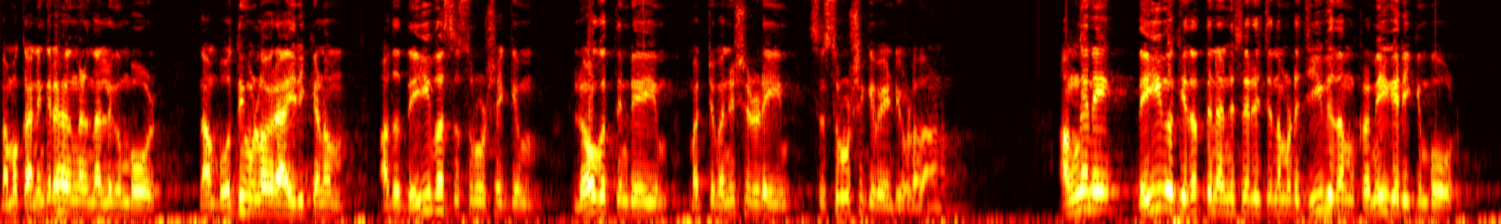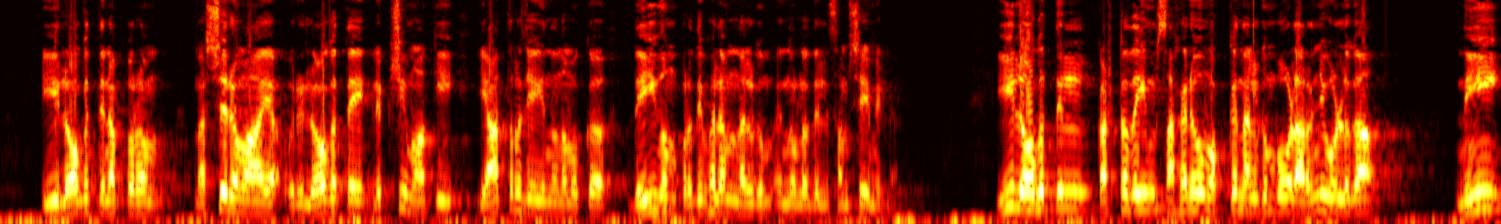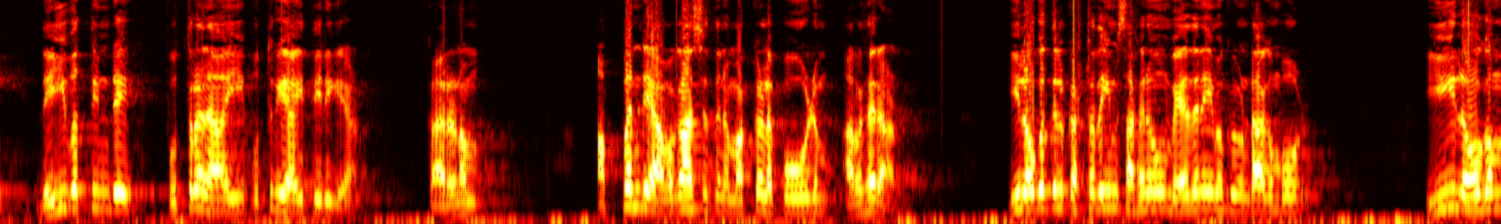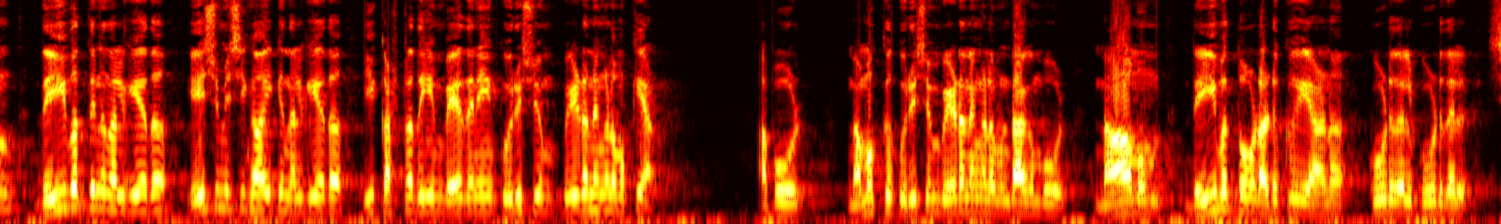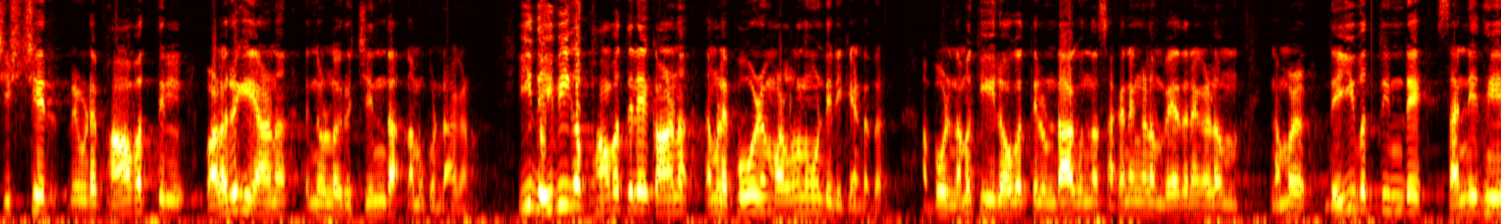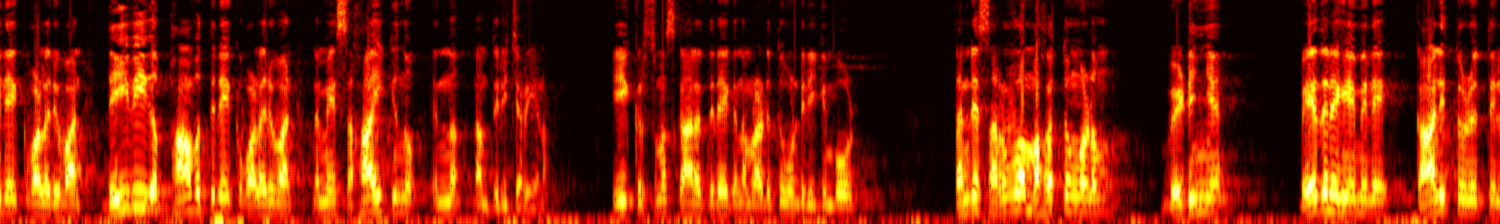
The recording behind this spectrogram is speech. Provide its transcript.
നമുക്ക് അനുഗ്രഹങ്ങൾ നൽകുമ്പോൾ നാം ബോധ്യമുള്ളവരായിരിക്കണം. അത് ദൈവ ശുശ്രൂഷയ്ക്കും ലോകത്തിന്റെയും മറ്റു മനുഷ്യരുടെയും ശുശ്രൂഷയ്ക്ക് വേണ്ടിയുള്ളതാണെന്ന്. അങ്ങനെ ദൈവഹിതത്തിനനുസരിച്ച് നമ്മുടെ ജീവിതം ക്രമീകരിക്കുമ്പോൾ ഈ ലോകത്തിനപ്പുറം നശ്വരമായ ഒരു ലോകത്തെ ലക്ഷ്യമാക്കി യാത്ര ചെയ്യുന്ന നമുക്ക് ദൈവം പ്രതിഫലം നൽകും എന്നുള്ളതിൽ സംശയമില്ല. ഈ ലോകത്തിൽ കഷ്ടതയും സഹനവും ഒക്കെ നൽകുമ്പോൾ അറിഞ്ഞുകൊള്ളുക നീ ദൈവത്തിന്റെ പുത്രനായി പുത്രിയായി തീരുകയാണ്. കാരണം അപ്പന്റെ അവകാശത്തിന് മക്കൾ എപ്പോഴും അർഹരാണ്. ഈ ലോകത്തിൽ കഷ്ടതയും സഹനവും വേദനയും ഒക്കെ ഉണ്ടാകുമ്പോൾ ഈ ലോകം ദൈവത്തിന് നൽകിയത് യേശുമിശിഹായിക്ക് നൽകിയത് ഈ കഷ്ടതയും വേദനയും കുരിശും പീഡനങ്ങളും ഒക്കെയാണ്. അപ്പോൾ നമുക്ക് കുരിശും പീഡനങ്ങളും ഉണ്ടാകുമ്പോൾ നാമും ദൈവത്തോടടുക്കുകയാണ് കൂടുതൽ കൂടുതൽ ശിഷ്യരുടെ ഭാവത്തിൽ വളരുകയാണ് എന്നുള്ള ഒരു ചിന്ത നമുക്കുണ്ടാകണം. ഈ ദൈവിക ഭാവത്തിലേക്കാണ് നമ്മൾ എപ്പോഴും വളർന്നുകൊണ്ടിരിക്കേണ്ടത്. അപ്പോൾ നമുക്ക് ഈ ലോകത്തിൽ ഉണ്ടാകുന്ന സഹനങ്ങളും വേദനകളും നമ്മൾ ദൈവത്തിന്റെ സന്നിധിയിലേക്ക് വളരുവാൻ ദൈവിക ഭാവത്തിലേക്ക് വളരുവാൻ നമ്മെ സഹായിക്കുന്നു എന്ന് നാം തിരിച്ചറിയണം. ഈ ക്രിസ്മസ് കാലത്തിലേക്ക് നമ്മൾ അടുത്തുകൊണ്ടിരിക്കുമ്പോൾ തന്റെ സർവമഹത്വങ്ങളും വെടിഞ്ഞ് വേദലഹേമിലെ കാലിത്തൊഴുത്തിൽ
